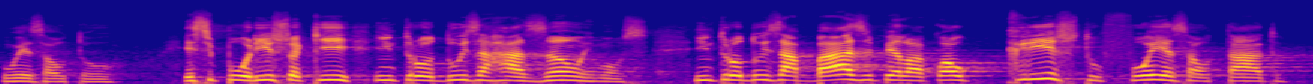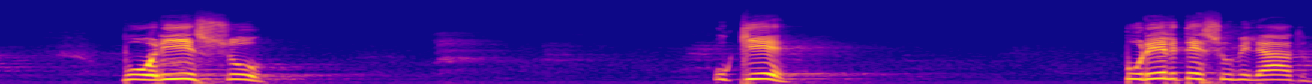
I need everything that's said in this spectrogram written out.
o exaltou. Esse por isso aqui introduz a razão, irmãos, introduz a base pela qual Cristo foi exaltado. Por isso, o que? Por ele ter se humilhado,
